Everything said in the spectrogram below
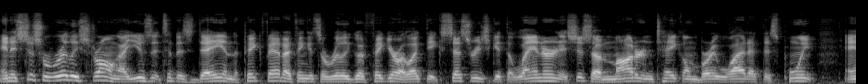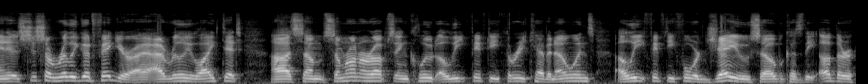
and it's just really strong. I use it to this day in the pick fed. I think it's a really good figure. I like the accessories. You get the lantern. It's just a modern take on Bray Wyatt at this point, and it's just a really good figure. I, I really liked it. Uh, some some runner ups include Elite 53 Kevin Owens, Elite 54 Jey Uso because the other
